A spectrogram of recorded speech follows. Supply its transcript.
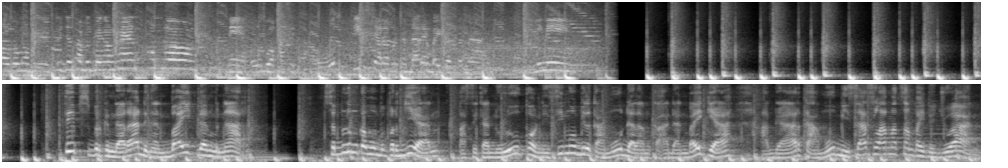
Kalau gue mobil itu jangan sambil pegang handphone dong. Nih, lo gua kasih tahu tips cara berkendara yang baik dan benar. Ini nih. Tips berkendara dengan baik dan benar. Sebelum kamu bepergian, pastikan dulu kondisi mobil kamu dalam keadaan baik ya, agar kamu bisa selamat sampai tujuan.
